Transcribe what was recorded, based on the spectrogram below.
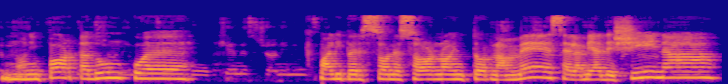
non importa dunque quali persone sono intorno a me, se è la mia decina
